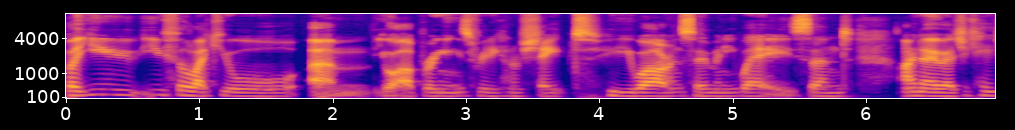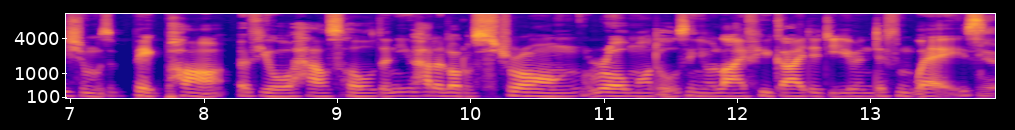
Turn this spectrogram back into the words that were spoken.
but you you feel like your um, your upbringing has really kind of shaped who you are in so many ways. And I know education was a big part of your household, and you had a lot of strong role models in your life who guided you in different ways. Yeah.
